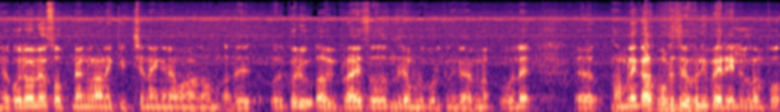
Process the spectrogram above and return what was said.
ഓരോരോ സ്വപ്നങ്ങളാണ്. കിച്ചൺ എങ്ങനെ വേണം? അത് ഓർക്കൊരു അഭിപ്രായ സ്വാതന്ത്ര്യം നമ്മൾ കൊടുക്കണം. കാരണം ഓലെ നമ്മളെക്കാൾ കൂടുതൽ ഓലി പെരയിലുള്ളപ്പോൾ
